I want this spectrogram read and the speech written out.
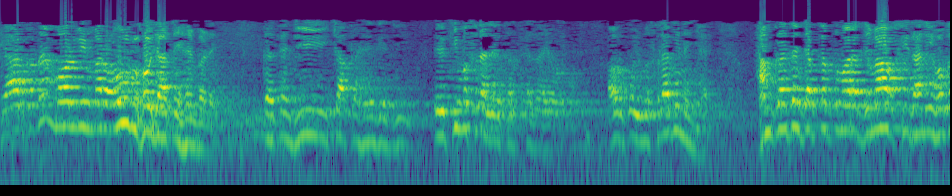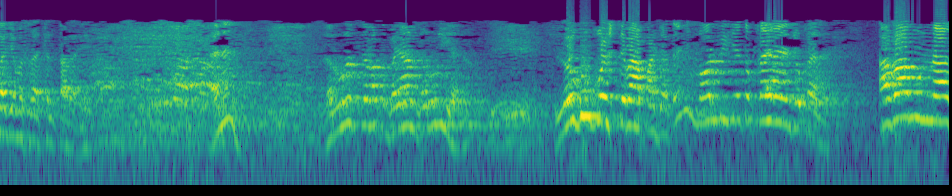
خیال کرتے مولوی مرعوب ہو جاتے ہیں بڑے۔ کہتے ہیں جی کیا کہیں گے؟ جی۔ ایک ہی مسئلہ لے کر پھر رہے ہو اور کوئی مسئلہ بھی نہیں ہے۔ ہم کہتے ہیں جب تک تمہارا دماغ سیدھا نہیں ہوگا، یہ مسئلہ چلتا رہے گا۔ ہے نا؟ ضرورت کے وقت بیان ضروری ہے نا۔ لوگوں کو اشتباہ پڑ جاتے ہیں مولوی یہ تو کہہ رہے ہیں جو کہہ رہے ہیں۔ عوام الناس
